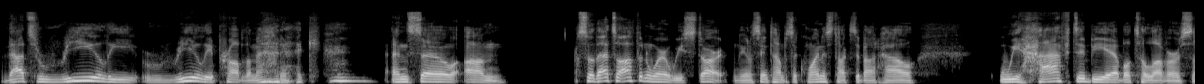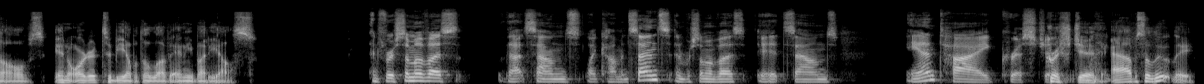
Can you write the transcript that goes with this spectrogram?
that's really, really problematic. and so um, so that's often where we start. You know, St. Thomas Aquinas talks about how we have to be able to love ourselves in order to be able to love anybody else. And for some of us, that sounds like common sense. And for some of us, it sounds anti Christian. Christian, absolutely.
